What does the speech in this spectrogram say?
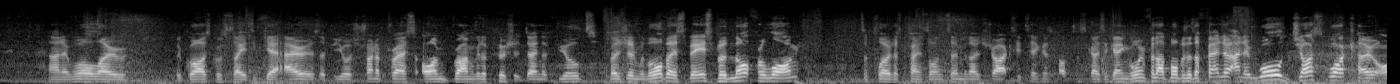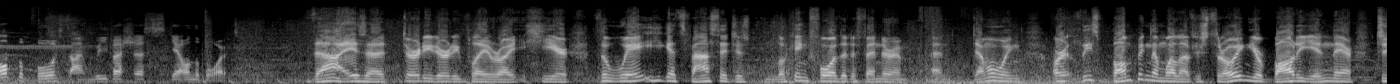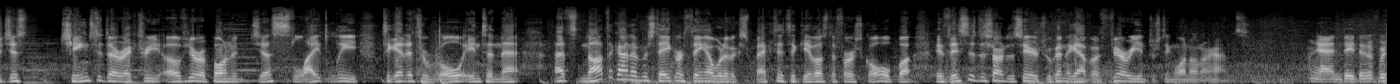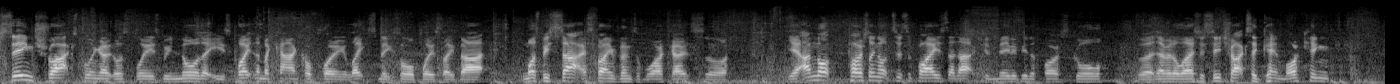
and it will allow the Glasgow side to get out as Pio's trying to press on. Bram going to push it down the field. Vision with a little bit of space, but not for long. Deploy just pounced onto him, and now Trax, he takes us up to skies again, going for that bob with the defender, and it will just work out off the post, and we Vicious get on the board. That is a dirty, dirty play right here. The way he gets past it, just looking for the defender and, and demoing, or at least bumping them well enough, just throwing your body in there to just change the directory of your opponent just slightly to get it to roll into net. That's not the kind of mistake or thing I would have expected to give us the first goal, but if this is the start of the series, we're going to have a very interesting one on our hands. Yeah, indeed. And if we're seeing Trax pulling out those plays, we know that he's quite the mechanical player. He likes to make solo plays like that. It must be satisfying for him to work out. So, yeah, I'm not personally not too surprised that that could maybe be the first goal. But nevertheless, we see Trax again lurking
